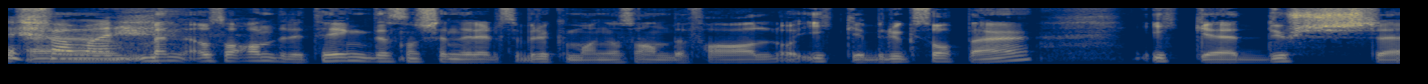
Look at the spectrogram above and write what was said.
Uff a meg. Eh, Men også andre ting. Det er sånn Generelt så bruker man også anbefale å ikke bruke såpe. Ikke dusje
